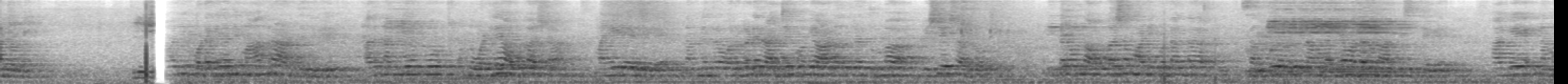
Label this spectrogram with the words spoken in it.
ಆಡೋಣ. ಕೊಡಗಿನಲ್ಲಿ ಮಾತ್ರ ಆಡ್ತಿದ್ದೀವಿ. ಅದು ನಮಗೆ ಒಂದು ಒಂದು ಒಳ್ಳೆಯ ಅವಕಾಶ ಮಹಿಳೆಯರಿಗೆ. ನಮಗೆ ಅಂದರೆ ಹೊರಗಡೆ ರಾಜ್ಯಕ್ಕೆ ಹೋಗಿ ಆಡೋದ್ರೆ ತುಂಬ ವಿಶೇಷ ಅದು. ಈ ಥರ ಒಂದು ಅವಕಾಶ ಮಾಡಿಕೊಟ್ಟಂಥ ಸದ್ಗುರುಗಳಿಗೆ ನಾವು ಧನ್ಯವಾದಗಳನ್ನು ಅರ್ಪಿಸುತ್ತೇವೆ. ಹಾಗೆ ನಮ್ಮ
